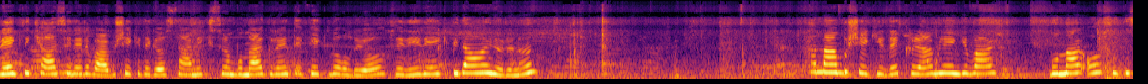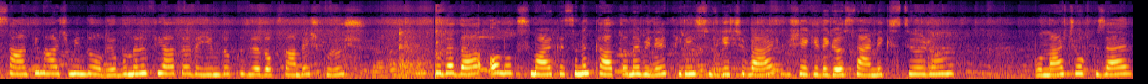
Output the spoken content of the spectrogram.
renkli kaseleri var. Bu şekilde göstermek istiyorum. Bunlar granit efektli oluyor. Gri renk. Bir de aynı ürünün. Hemen bu şekilde krem rengi var. Bunlar 18 santim hacminde oluyor. Bunların fiyatları da 29 lira 95 kuruş. Burada da Olux markasının katlanabilir pirinç süzgeci var. Bu şekilde göstermek istiyorum. Bunlar çok güzel.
